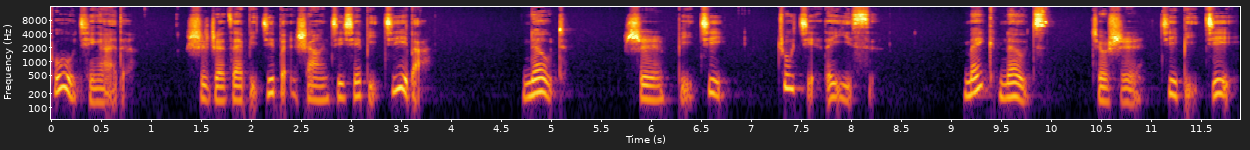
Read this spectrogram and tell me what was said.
不，亲爱的，试着在笔记本上记些笔记吧。”Note 是笔记、注解的意思。Make notes 就是记笔记。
